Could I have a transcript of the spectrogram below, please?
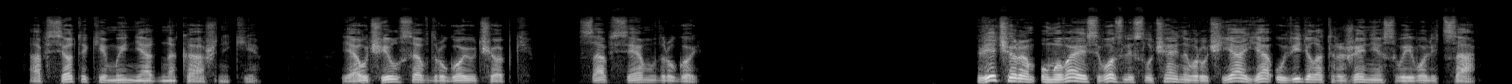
— а все-таки мы не однокашники. Я учился в другой учебке, совсем в другой. Вечером, умываясь возле случайного ручья, я увидел отражение своего лица —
